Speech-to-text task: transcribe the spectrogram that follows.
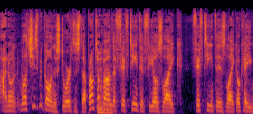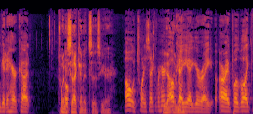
I don't. Well, she's been going to stores and stuff, but I'm talking about on the 15th. It feels like 15th is like okay, you can get a haircut. Twenty second, it says here. Oh, 22nd for haircut. Yeah, okay, mean- yeah, you're right. All right, but like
